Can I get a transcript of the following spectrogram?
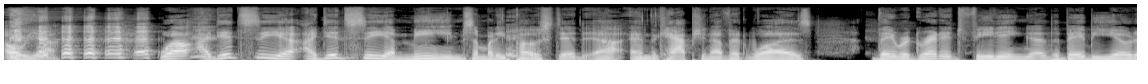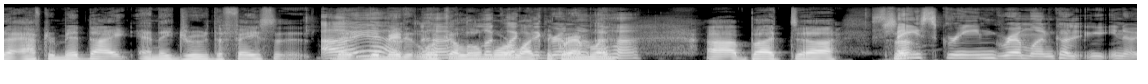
oh yeah. Well, I did see a, I did see a meme somebody posted, uh, and the caption of it was, "They regretted feeding uh, the baby Yoda after midnight, and they drew the face. Uh, Oh, they, yeah. they made it look Uh-huh. a little Look more like, the gremlin. uh-huh. Uh, but uh, So- Space Green Gremlin, because you know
